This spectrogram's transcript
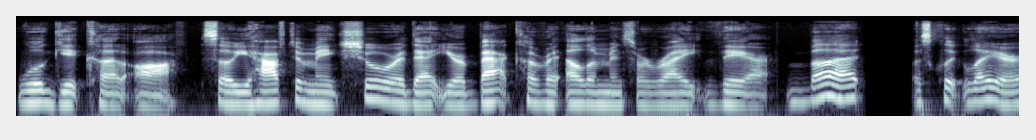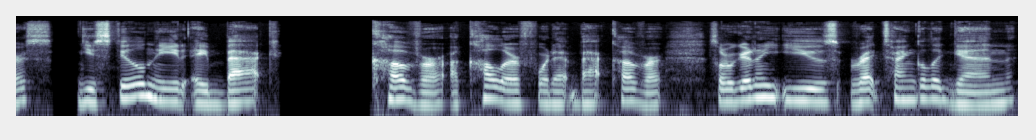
will get cut off. So you have to make sure that your back cover elements are right there. But let's click layers. You still need a back cover, a color for that back cover. So we're going to use rectangle again.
